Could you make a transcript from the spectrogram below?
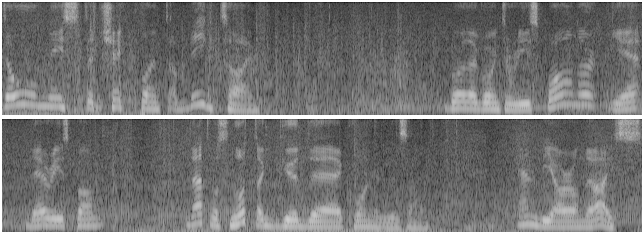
don't miss the checkpoint a big time. They're going to respawn or? Yeah, they respawn. That was not a good uh, corner design. And we are on the ice.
